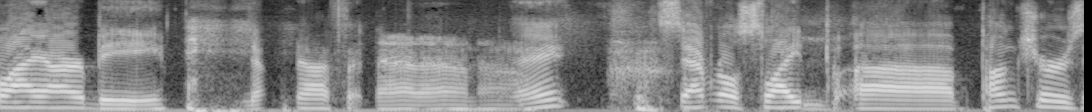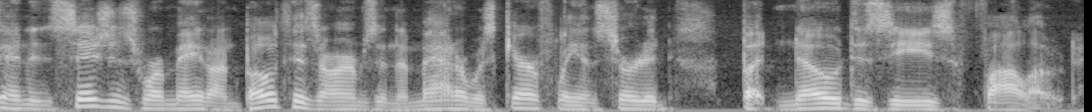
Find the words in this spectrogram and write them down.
IRB, no nothing. No, no, no. Okay? Several slight uh, punctures and incisions were made on both his arms, and the matter was carefully inserted, but no disease followed.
